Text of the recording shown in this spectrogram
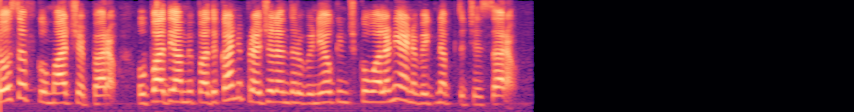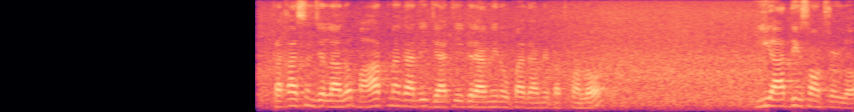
జోసెఫ్ కుమార్ చెప్పారు. ఉపాధి హామీ పథకాన్ని ప్రజలందరూ వినియోగించుకోవాలని ఆయన విజ్ఞప్తి చేశారు. ప్రకాశం జిల్లాలో మహాత్మా గాంధీ జాతీయ గ్రామీణ ఉపాధి హామీ పథకంలో ఈ ఆర్థిక సంవత్సరంలో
